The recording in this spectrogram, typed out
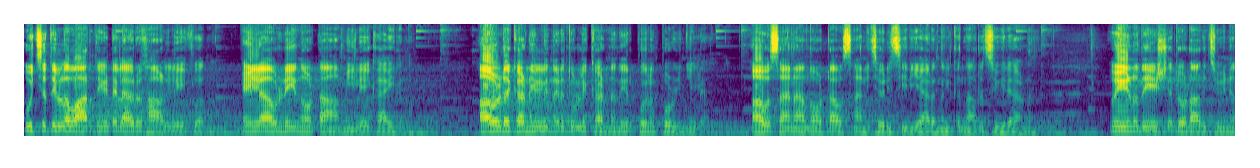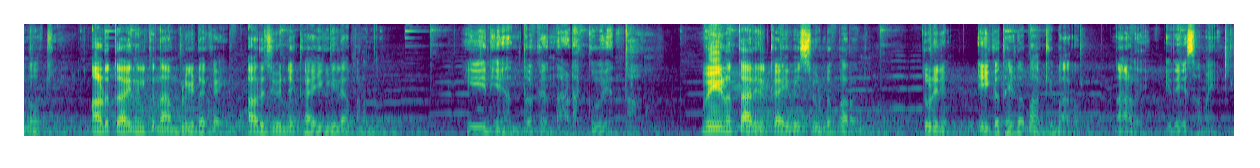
ഉച്ചത്തിലുള്ള വാർത്ത കേട്ട് എല്ലാവരും ഹാളിലേക്ക് വന്നു. എല്ലാവരുടെയും നോട്ടം ആമിയിലേക്കായിരുന്നു. അവളുടെ കണ്ണിൽ നിന്നൊരു തുള്ളി കണ്ണുനീർ പോലും പൊഴിഞ്ഞില്ല. അവസാന ആ നോട്ടം അവസാനിച്ച ഒരു ശരിയാരം നിൽക്കുന്ന അർജുവിലാണ്. വീണു ദേഷ്യത്തോടെ അർജുവിനെ നോക്കി. അടുത്തായി നിൽക്കുന്ന അമ്പിളിയുടെ കൈ അർജുവിന്റെ കൈകളിൽ അമർന്നു. ഇനി എന്തൊക്കെ നടക്കൂ എന്തോ? വീണു തലയിൽ കൈവച്ചുകൊണ്ട് പറഞ്ഞു തുടരും ഈ കഥയുടെ ബാക്കി ഭാഗം. നാളെ ഇതേ സമയം.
